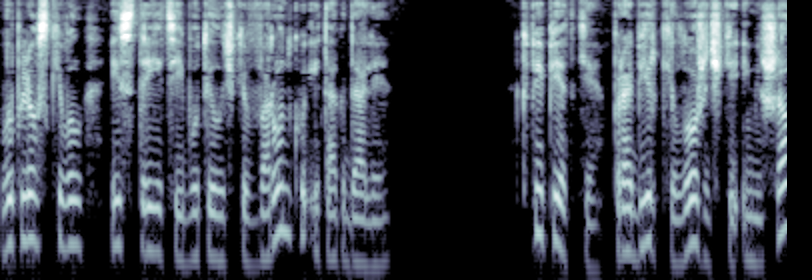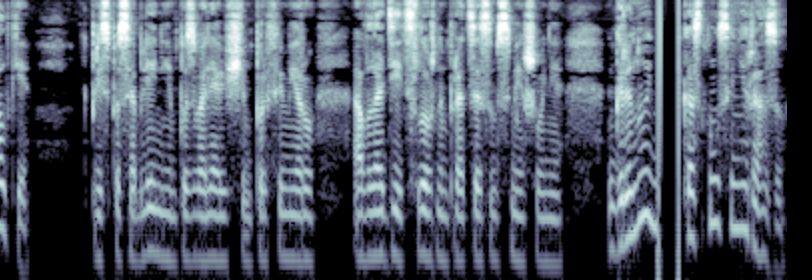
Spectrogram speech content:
выплескивал из третьей бутылочки в воронку и так далее. К пипетке, пробирке, ложечке и мешалке — приспособлением, позволяющим парфюмеру овладеть сложным процессом смешивания, Грыной не коснулся ни разу.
